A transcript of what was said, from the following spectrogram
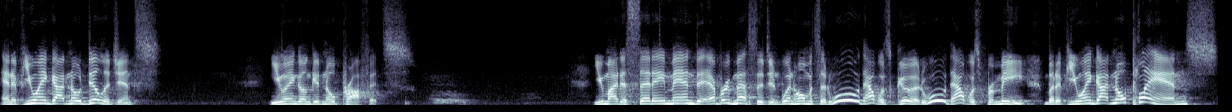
and if you ain't got no diligence, you ain't gonna get no profits. You might have said amen to every message and went home and said, Woo, that was good. Woo, that was for me. But if you ain't got no plans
